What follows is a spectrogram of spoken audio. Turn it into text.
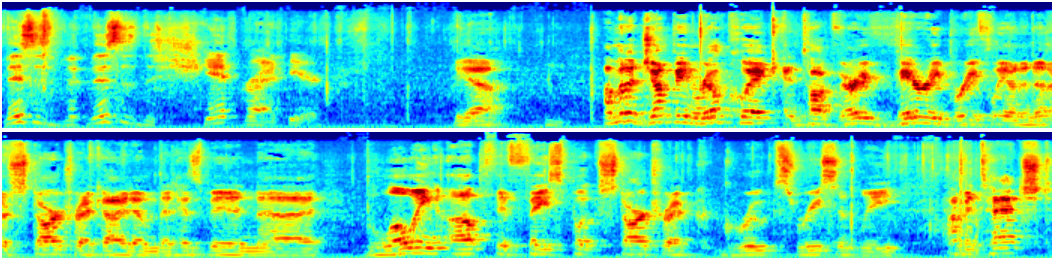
This is the this is the shit right here. Yeah. I'm going to jump in real quick and talk very, very briefly on another Star Trek item that has been uh, blowing up the Facebook Star Trek groups recently. I'm attached.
